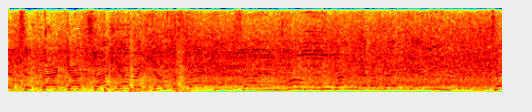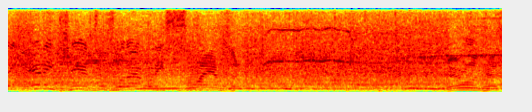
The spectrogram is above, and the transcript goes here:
gets it back outside. Now they dump it back inside, and Booth is not going to make any, take any chances with that when he slams it. Maryland has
